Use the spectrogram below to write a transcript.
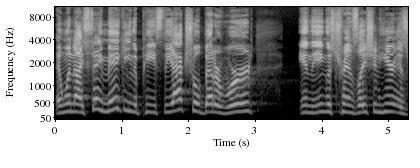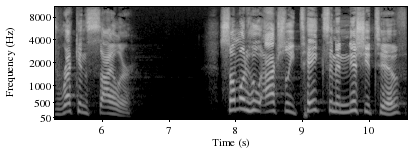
And when I say making the peace, the actual better word in the English translation here is reconciler. Someone who actually takes an initiative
